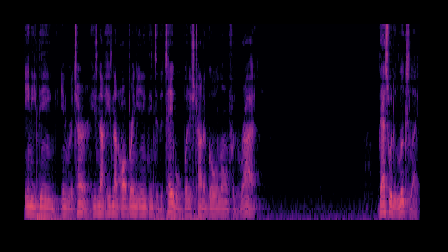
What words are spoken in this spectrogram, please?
anything in return. He's not he's not all bringing anything to the table, but it's trying to go along for the ride. That's what it looks like.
